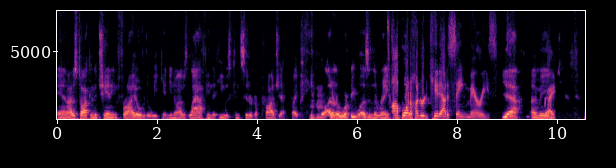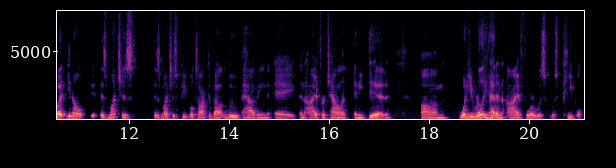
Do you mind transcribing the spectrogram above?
and I was talking to Channing Frye over the weekend. You know, I was laughing that he was considered a project by people. Mm-hmm. I don't know where he was in the ranking. Top 100 kid out of St. Mary's. Yeah. I mean, right. but, you know, as much as as much as people talked about Lute having a an eye for talent, and he did, um, what he really had an eye for was was people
